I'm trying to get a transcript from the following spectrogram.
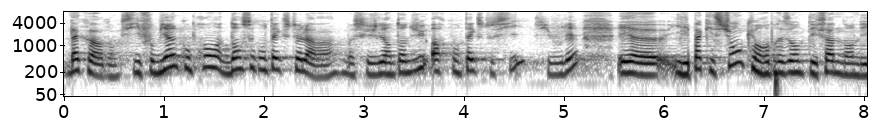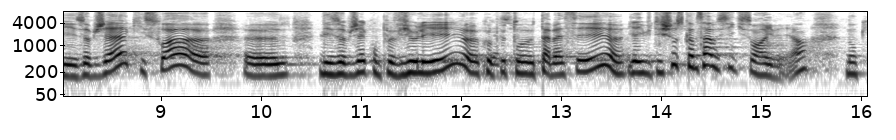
D'accord. Donc, il faut bien le comprendre dans ce contexte-là, hein, parce que je l'ai entendu hors contexte aussi, si vous voulez. Et euh, il n'est pas question qu'on représente des femmes dans des objets qui soient euh, euh, des objets qu'on peut violer, qu'on peut tabasser. Il y a eu des choses comme ça aussi qui sont arrivées. Hein. Donc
